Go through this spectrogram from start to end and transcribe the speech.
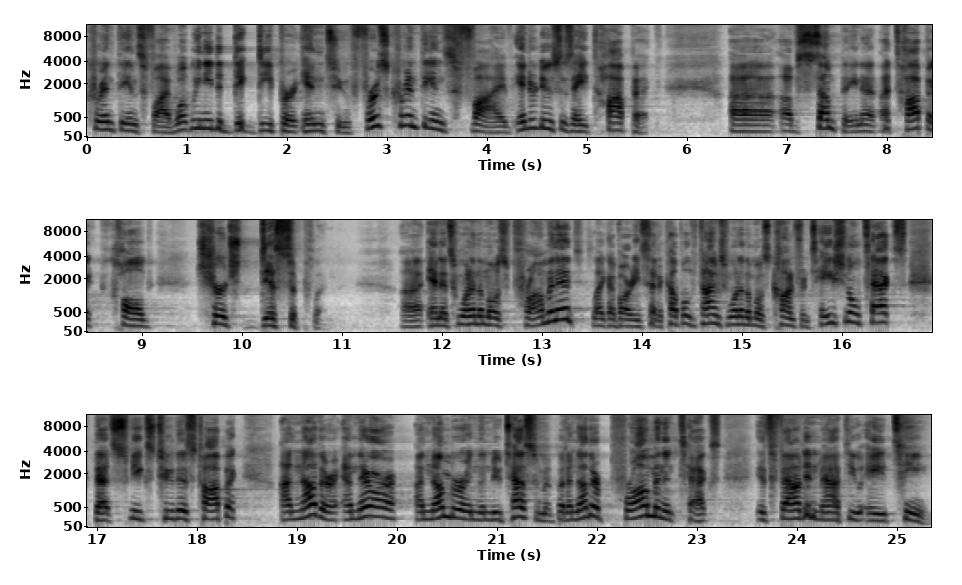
Corinthians 5, what we need to dig deeper into, 1 Corinthians 5 introduces a topic uh, of something, a, a topic called church discipline. Uh, and it's one of the most prominent, like I've already said a couple of times, one of the most confrontational texts that speaks to this topic. Another, and there are a number in the New Testament, but another prominent text is found in Matthew 18.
